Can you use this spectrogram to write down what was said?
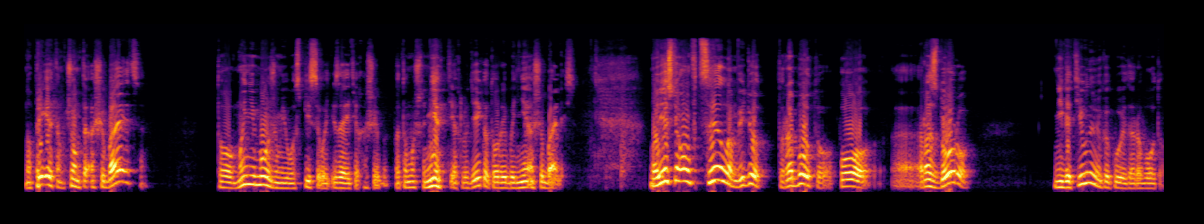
но при этом в чем-то ошибается, то мы не можем его списывать из-за этих ошибок, потому что нет тех людей, которые бы не ошибались. Но если он в целом ведет работу по э, раздору, негативную какую-то работу,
